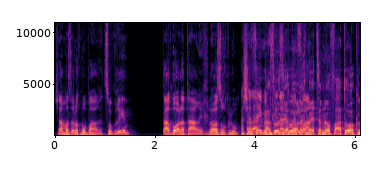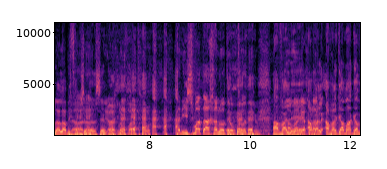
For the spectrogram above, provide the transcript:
שם זה לא כמו בארץ. סוגרים, טאבו על התאריך, לא יעזור כלום. השאלה היא אז מבחינת עוזי, אתה הולך וופא... בעצם להופעת רוק, לא למשחק של באר אני לא שבע. הולך להופעת רוק. אני אשמע את ההכנות יום קודם. אבל, אני אה, גם אגב,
